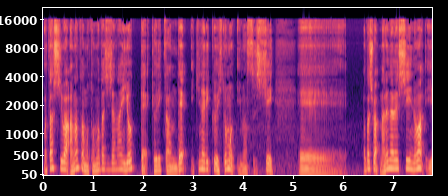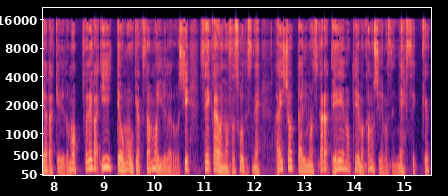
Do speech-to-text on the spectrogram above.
私はあなたの友達じゃないよって距離感でいきなり来る人もいますし、えー、私は慣れ慣れしいのは嫌だけれども、それがいいって思うお客さんもいるだろうし、正解はなさそうですね。相性ってありますから永遠のテーマかもしれませんね。接客、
